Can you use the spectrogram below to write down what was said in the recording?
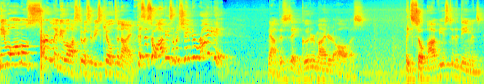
he will almost certainly be lost to us if he's killed tonight. This is so obvious, I'm ashamed to write it. Now, this is a good reminder to all of us. It's so obvious to the demons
